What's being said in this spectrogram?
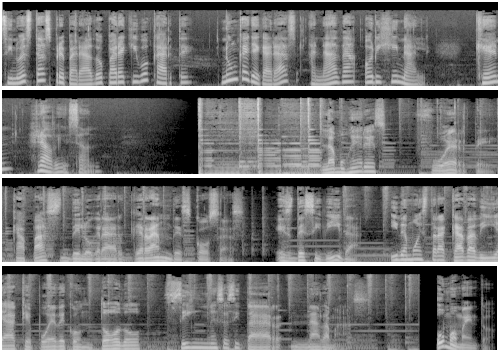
Si no estás preparado para equivocarte, nunca llegarás a nada original. Ken Robinson. La mujer es fuerte, capaz de lograr grandes cosas. Es decidida y demuestra cada día que puede con todo sin necesitar nada más. Un momento.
